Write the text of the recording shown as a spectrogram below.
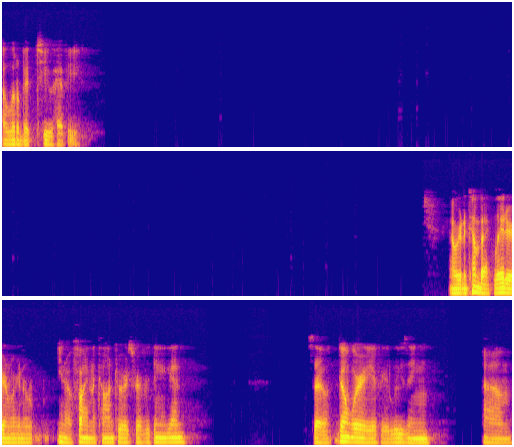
a little bit too heavy. Now we're going to come back later and we're going to, you know, find the contours for everything again. So don't worry if you're losing, um,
